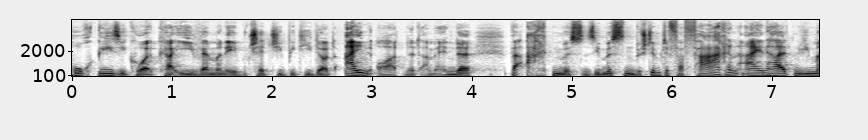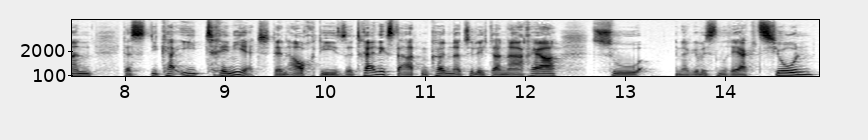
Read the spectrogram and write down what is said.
Hochrisiko-KI, wenn man eben ChatGPT dort einordnet am Ende, beachten müssen. Sie müssen bestimmte Verfahren einhalten, wie man das, die KI trainiert. Denn auch diese Trainingsdaten können natürlich dann nachher zu einer gewissen Reaktion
